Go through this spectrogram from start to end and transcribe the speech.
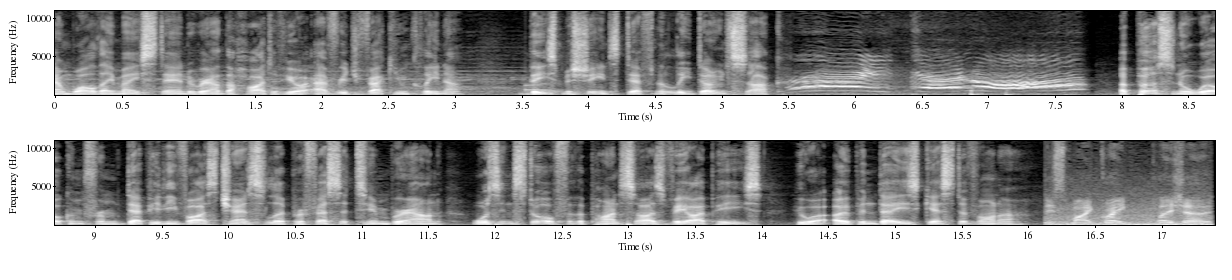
And while they may stand around the height of your average vacuum cleaner, these machines definitely don't suck. A personal welcome from Deputy Vice Chancellor Professor Tim Brown was in store for the pint-sized VIPs who are Open Day's guest of honour. It's my great pleasure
